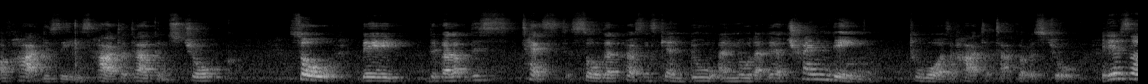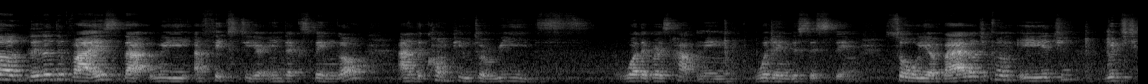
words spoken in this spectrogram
of heart disease, heart attack and stroke. So they developed this test so that persons can do and know that they're trending towards a heart attack or a stroke. It is a little device that we affix to your index finger and the computer reads whatever is happening within the system. So your biological age, which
